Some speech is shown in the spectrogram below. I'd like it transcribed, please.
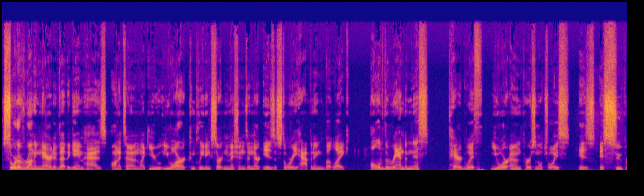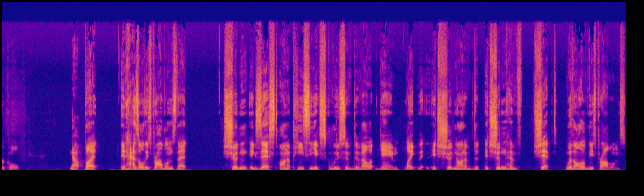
sort of running narrative that the game has on its own like you you are completing certain missions and there is a story happening but like all of the randomness paired with your own personal choice is is super cool Now, but it has all these problems that shouldn't exist on a PC exclusive developed game. Like it should not have it shouldn't have shipped with all of these problems.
